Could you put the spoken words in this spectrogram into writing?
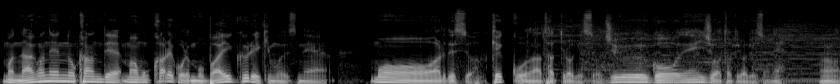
まあ、長年の勘で、まあ、もうかれこれもバイク歴もですね、もうあれですよ、結構な経ってるわけですよ、15年以上は経ってるわけですよね。うんま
